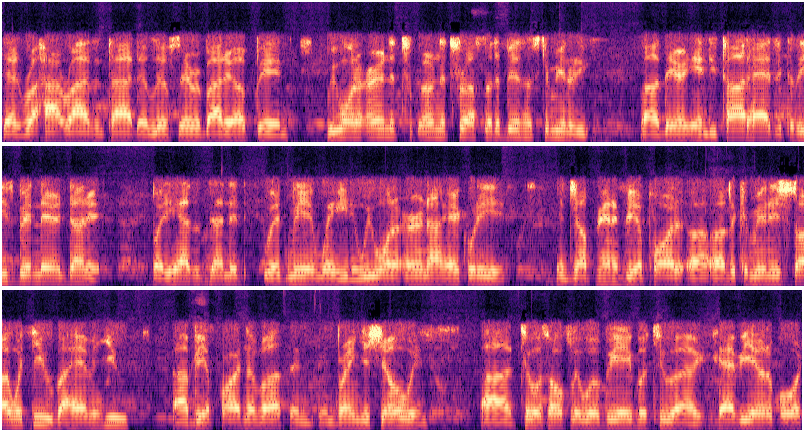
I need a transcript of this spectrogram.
that high rising tide that lifts everybody up, and we want to earn the earn the trust of the business community uh, there in Indy. Todd has it because he's been there and done it, but he hasn't done it with me and Wade. And we want to earn our equity and, jump in and be a part of, uh, of the community. Starting with you by having you uh, be a partner of us and, and bring your show and uh, to us. Hopefully, we'll be able to uh, have you on a more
